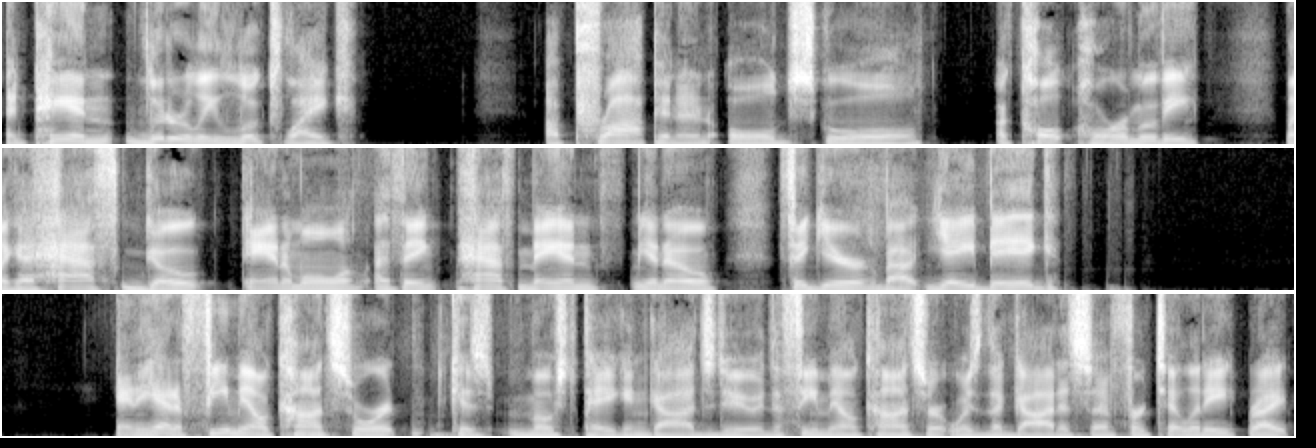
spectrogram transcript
And Pan literally looked like a prop in an old school occult horror movie like a half goat animal, I think, half man, you know, figure about yay big. And he had a female consort because most pagan gods do. The female consort was the goddess of fertility, right?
